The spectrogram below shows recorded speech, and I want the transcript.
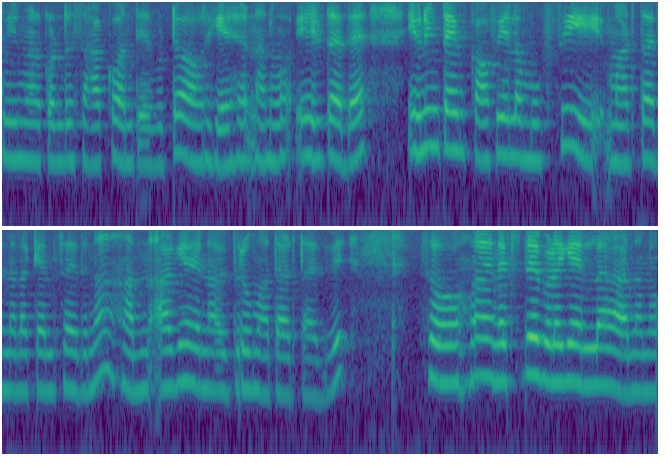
ಕ್ಲೀನ್ ಮಾಡಿಕೊಂಡ್ರೆ ಸಾಕು ಅಂತ ಹೇಳ್ಬಿಟ್ಟು ಅವರಿಗೆ ನಾನು ಹೇಳ್ತಾ ಇದ್ದೆ. ಈವ್ನಿಂಗ್ ಟೈಮ್ ಕಾಫಿ ಎಲ್ಲ ಮುಗಿಸಿ ಮಾಡ್ತಾ ಇದ್ನಲ್ಲ ಕೆಲಸ ಇದನ್ನು ಹಾಗೆ ನಾವಿಬ್ಬರು ಮಾತಾಡ್ತಾ ಇದ್ವಿ. ಸೊ ನೆಕ್ಸ್ಟ್ ಡೇ ಬೆಳಗ್ಗೆ ಎಲ್ಲ ನಾನು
